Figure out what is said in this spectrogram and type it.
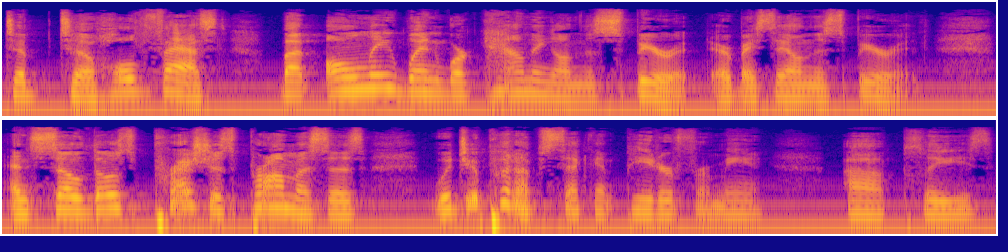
to, to hold fast, but only when we're counting on the Spirit. Everybody say on the Spirit. And so those precious promises, would you put up Second Peter for me? Uh, please.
